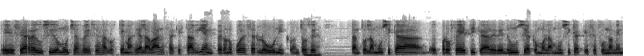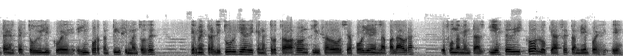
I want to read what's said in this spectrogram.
eh, se ha reducido muchas veces a los temas de alabanza, que está bien, pero no puede ser lo único. Entonces, tanto la música eh, profética de denuncia como la música que se fundamenta en el texto bíblico es, importantísima. Entonces, que nuestras liturgias y que nuestro trabajo evangelizador se apoye en la palabra es fundamental. Y este disco lo que hace también pues es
